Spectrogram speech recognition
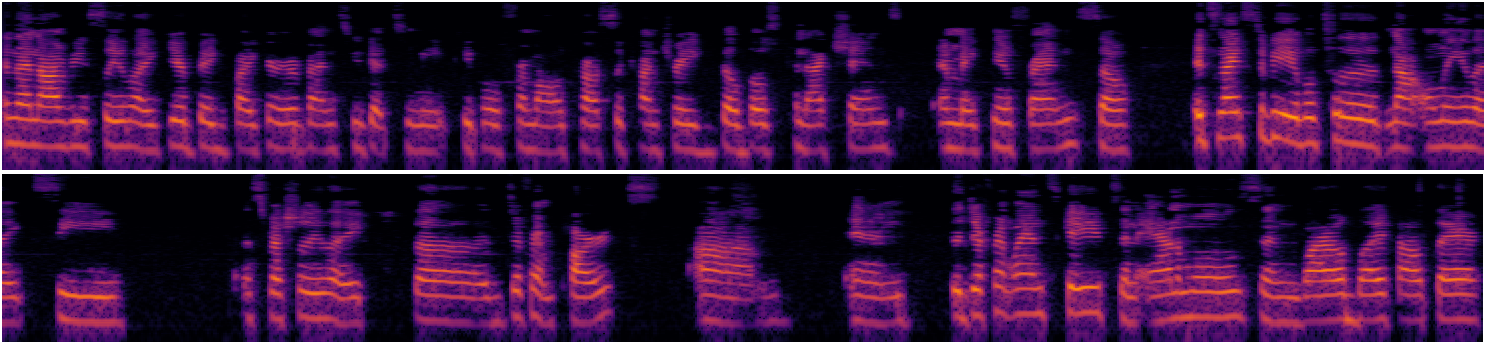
And then obviously like your big biker events, you get to meet people from all across the country, build those connections and make new friends. So it's nice to be able to not only like see, especially like the different parks, um, and the different landscapes and animals and wildlife out there,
